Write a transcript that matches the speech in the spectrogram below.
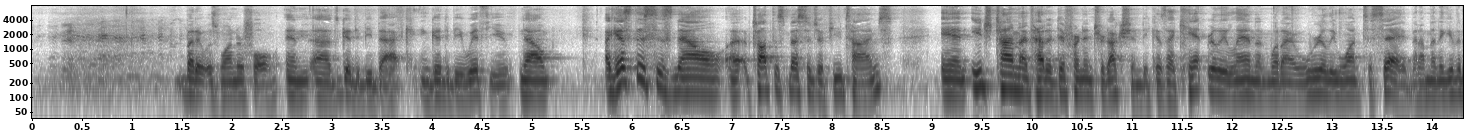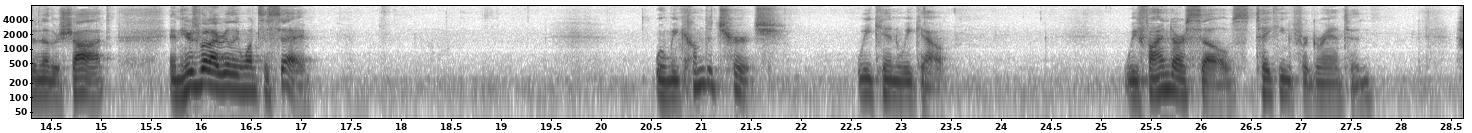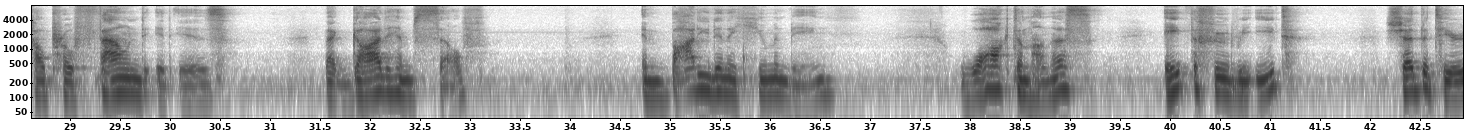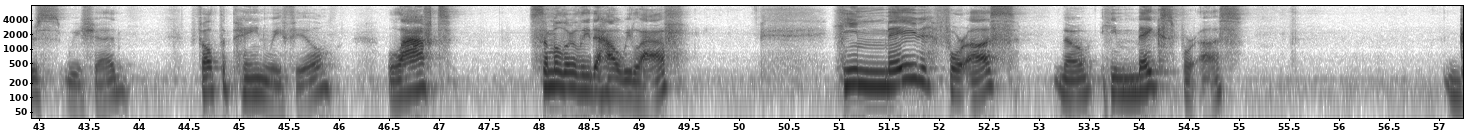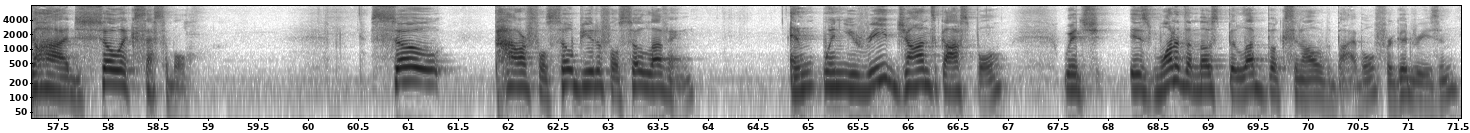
but it was wonderful. And uh, it's good to be back and good to be with you. Now, I guess this is now, I've taught this message a few times. And each time I've had a different introduction because I can't really land on what I really want to say, but I'm going to give it another shot. And here's what I really want to say. When we come to church week in, week out, we find ourselves taking for granted how profound it is that God Himself, embodied in a human being, walked among us, ate the food we eat, shed the tears we shed, felt the pain we feel, laughed similarly to how we laugh. He made for us, no, He makes for us God so accessible, so powerful, so beautiful, so loving. And when you read John's gospel, which is one of the most beloved books in all of the Bible for good reason,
